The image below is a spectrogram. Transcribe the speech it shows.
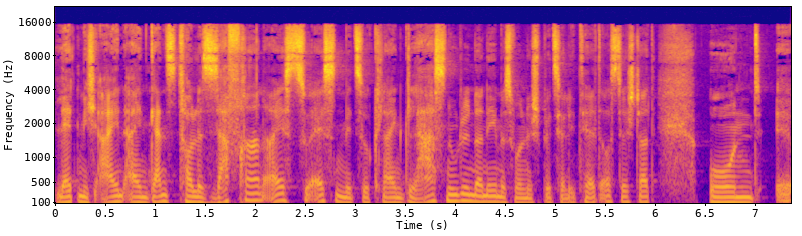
lädt mich ein, ein ganz tolles Safraneis zu essen mit so kleinen Glasnudeln daneben, ist wohl eine Spezialität aus der Stadt. Und äh,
